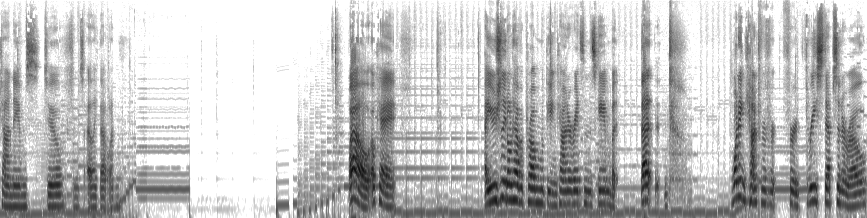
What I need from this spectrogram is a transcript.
town names too, since I like that one. Wow, okay. I usually don't have a problem with the encounter rates in this game, but that one encounter for, for three steps in a row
